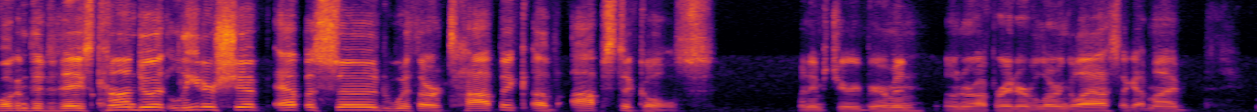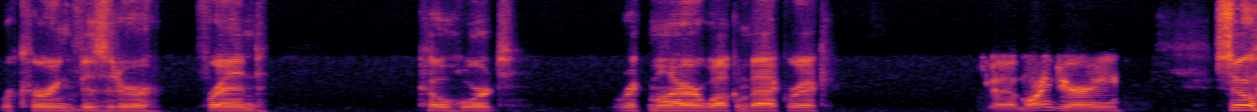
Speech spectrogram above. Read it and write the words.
Welcome to today's Conduit Leadership episode with our topic of obstacles. My name is Jerry Beerman, owner operator of Alluring Glass. I got my recurring visitor, friend, cohort, Rick Meyer. Welcome back, Rick. Good morning, Jerry. So,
